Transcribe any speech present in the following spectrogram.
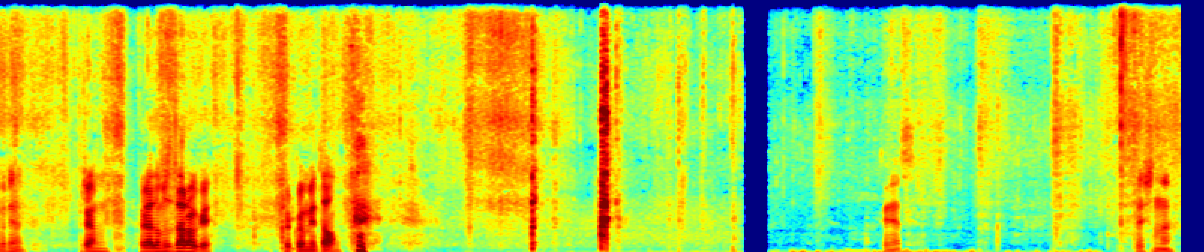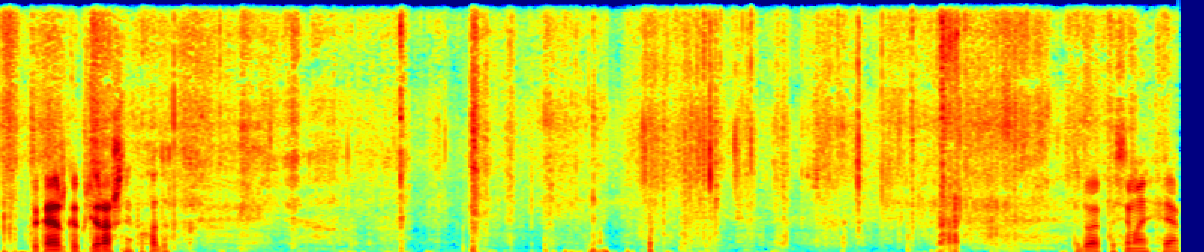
Блин, прям рядом с дорогой. Какой металл. Конец. Точно такая же, как вчерашняя, походу. Ты давай поснимай, я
